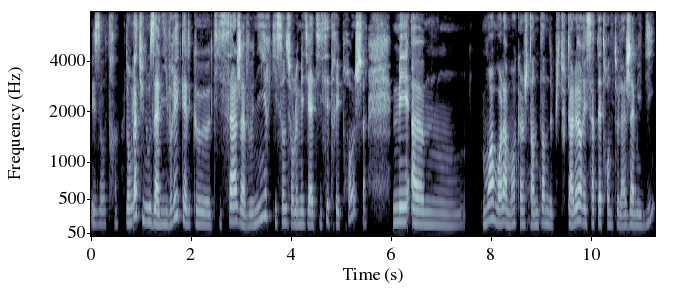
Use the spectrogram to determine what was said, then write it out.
les autres. Donc là, tu nous as livré quelques tissages à venir qui sont sur le métier à tisser très proches. Mais moi, voilà, moi, quand je t'entends depuis tout à l'heure, et ça peut-être on ne te l'a jamais dit,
